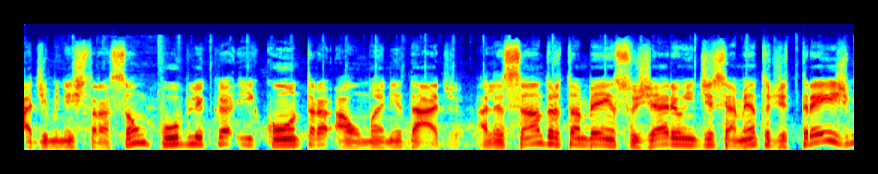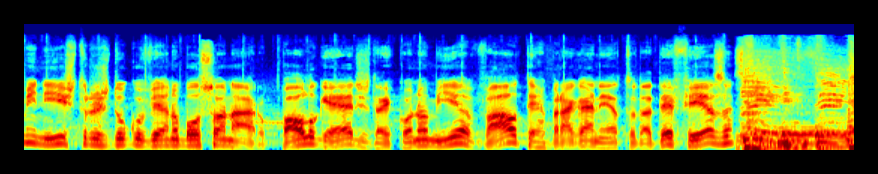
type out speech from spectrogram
administração pública e contra a humanidade. Alessandro também sugere o indiciamento de três ministros do governo Bolsonaro: Paulo Guedes, da Economia, Walter Braga Neto, da Defesa. e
